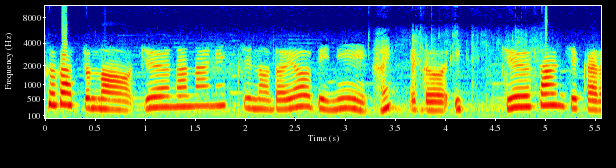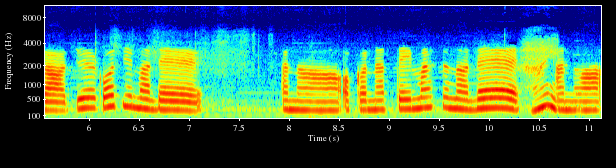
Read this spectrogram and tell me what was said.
？9月の17日の土曜日に、はい。えっと、い13時から15時まで、あの行っていますので、はい。あの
